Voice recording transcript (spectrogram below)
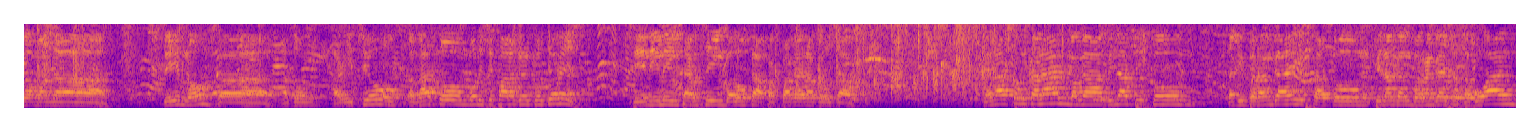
nga mga team no sa atong RHO ug ang atong municipal agriculturist si Nining Tarsing Baloka, pagpakan nato usab. Kanatong tanan, mga binati kong tagi-barangay sa atong pinanggang barangay sa Tabuan.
